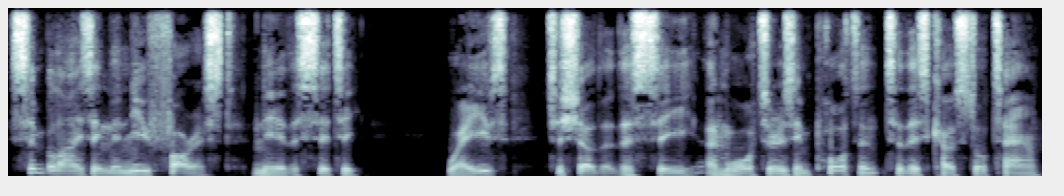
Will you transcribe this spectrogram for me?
symbolizing the new forest near the city. Waves to show that the sea and water is important to this coastal town.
